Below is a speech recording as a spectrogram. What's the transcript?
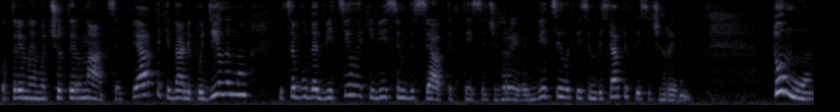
отримаємо 14 п'ятих і далі поділимо. І це буде 2,8 тисяч гривень. 2,8 тисяч гривень. Тому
